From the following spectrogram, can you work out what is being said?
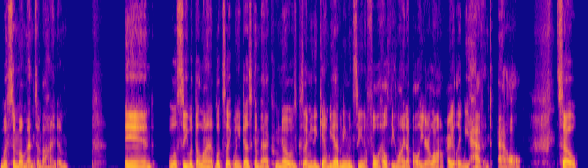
with some momentum behind him. And we'll see what the lineup looks like when he does come back. Who knows? Because I mean, again, we haven't even seen a full healthy lineup all year long, right? Like we haven't at all. So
